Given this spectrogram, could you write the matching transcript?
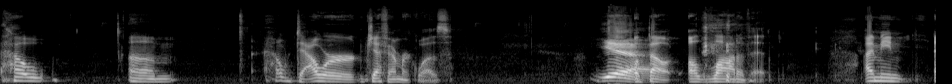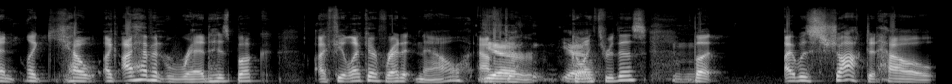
how um how dour Geoff Emerick was Yeah. about a lot of it. I mean, and like how like I haven't read his book. I feel like I've read it now after Yeah, yeah. going through this, but I was shocked at how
